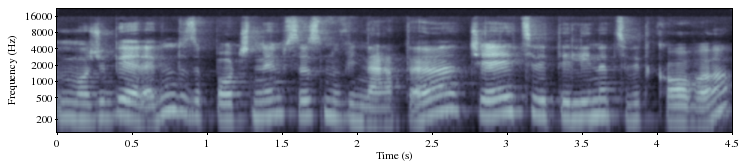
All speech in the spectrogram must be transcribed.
може би е редно да започнем с новината, че Цветелина Цветкова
